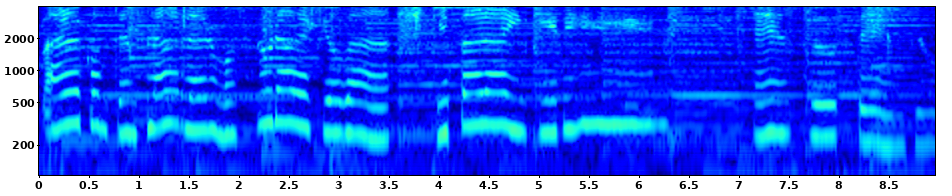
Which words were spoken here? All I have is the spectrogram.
para contemplar la hermosura de Jehová y para inquirir en su templo.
